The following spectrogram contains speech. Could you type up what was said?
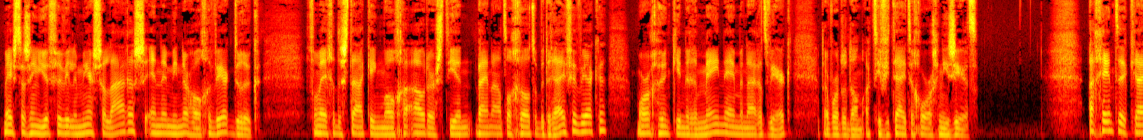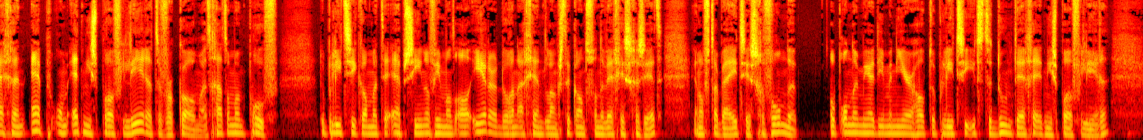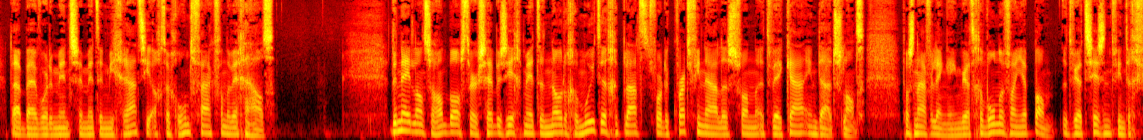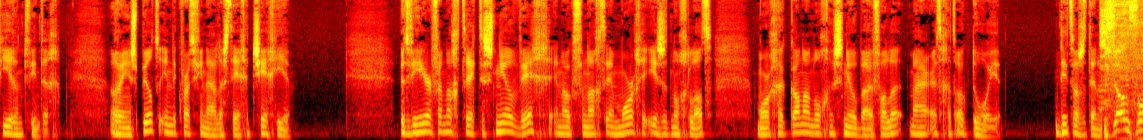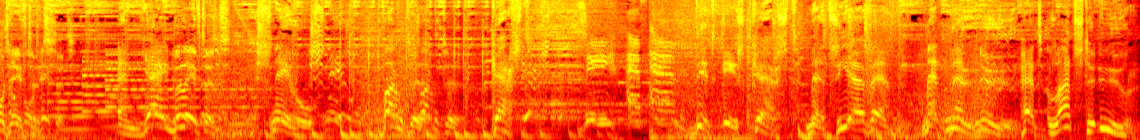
Meesters en juffen willen meer salaris en een minder hoge werkdruk. Vanwege de staking mogen ouders die bij een aantal grote bedrijven werken... morgen hun kinderen meenemen naar het werk. Daar worden dan activiteiten georganiseerd. Agenten krijgen een app om etnisch profileren te voorkomen. Het gaat om een proef. De politie kan met de app zien of iemand al eerder door een agent langs de kant van de weg is gezet en of daarbij iets is gevonden. Op onder meer die manier hoopt de politie iets te doen tegen etnisch profileren. Daarbij worden mensen met een migratieachtergrond vaak van de weg gehaald. De Nederlandse handbalsters hebben zich met de nodige moeite geplaatst voor de kwartfinales van het WK in Duitsland. Pas na verlenging werd gewonnen van Japan. Het werd 26-24. Oranje speelt in de kwartfinales tegen Tsjechië. Het weer vannacht trekt de sneeuw weg en ook vannacht en morgen is het nog glad. Morgen kan er nog een sneeuwbui vallen, maar het gaat ook dooien. Dit was het en... Zandvoort, heeft, het. En jij beleeft het. Sneeuw. sneeuw. Warmte. Warmte. Kerst. ZFM. Dit is kerst met ZFM. Met men nu. Het laatste uur.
